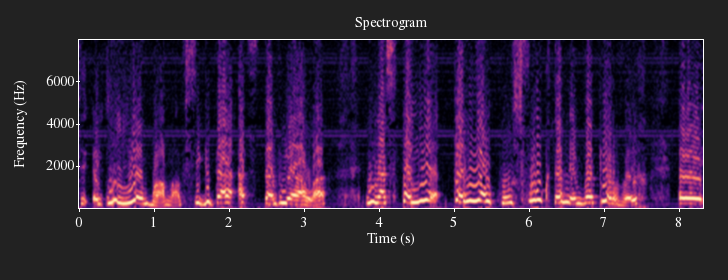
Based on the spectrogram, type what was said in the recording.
ее мама всегда оставляла на столе тарелку с фруктами, во-первых, э,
